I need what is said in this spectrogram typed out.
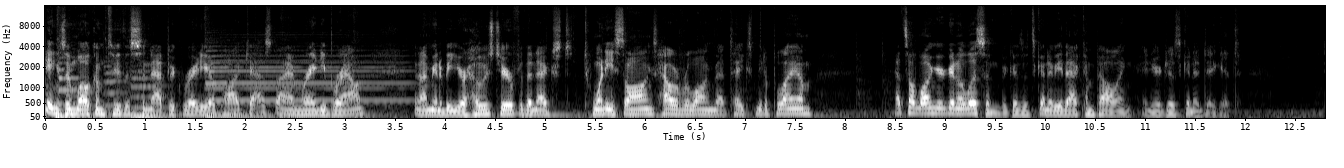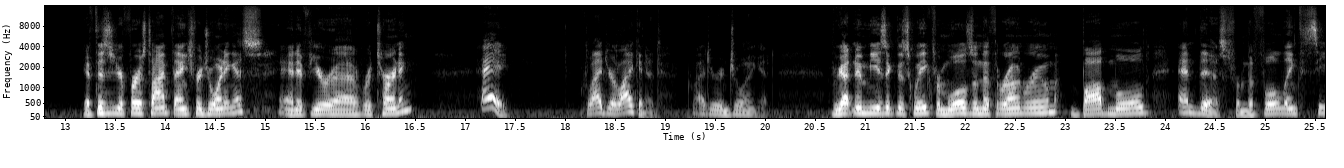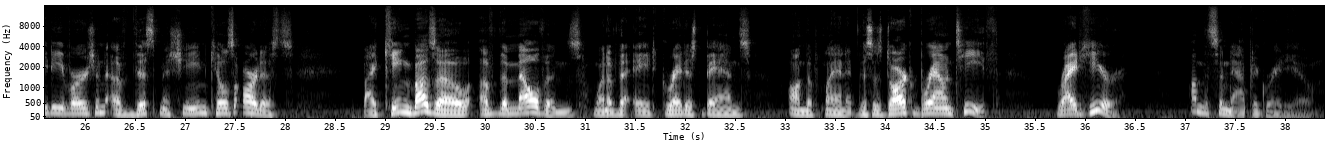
Greetings and welcome to the Synaptic Radio Podcast. I am Randy Brown, and I'm going to be your host here for the next 20 songs, however long that takes me to play them. That's how long you're going to listen because it's going to be that compelling, and you're just going to dig it. If this is your first time, thanks for joining us. And if you're uh, returning, hey, glad you're liking it. Glad you're enjoying it. We've got new music this week from Wolves in the Throne Room, Bob Mould, and this from the full length CD version of This Machine Kills Artists by King Buzzo of the Melvins, one of the eight greatest bands on the planet. This is Dark Brown Teeth, right here on the Synaptic Radio.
